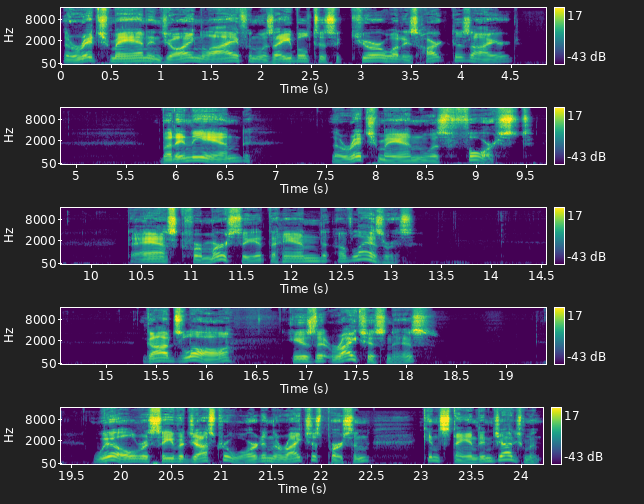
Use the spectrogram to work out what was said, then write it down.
the rich man enjoying life and was able to secure what his heart desired, but in the end, the rich man was forced to ask for mercy at the hand of Lazarus. God's law is that righteousness will receive a just reward, and the righteous person can stand in judgment,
